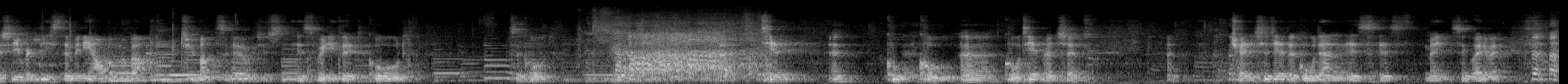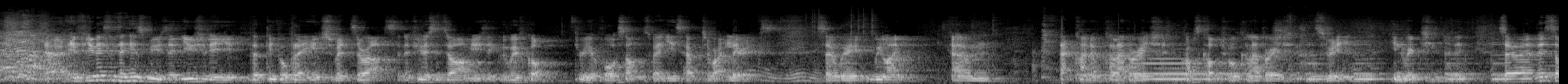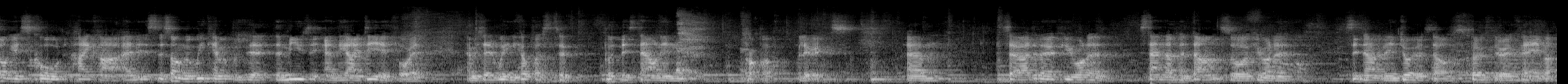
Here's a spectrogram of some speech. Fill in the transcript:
actually released a mini album about two months ago, which is, is really good, called. What's it called? 天，呃，苦苦呃苦天人生，呃全世界的孤单 is his main single anyway. Uh, if you listen to his music, usually the people playing instruments are us, and if you listen to our music, we've got three or four songs where he's helped to write lyrics. So we, we like um, that kind of collaboration, cross-cultural collaboration. It's really enriching, I think. So uh, this song is called Haika, and it's the song that we came up with the, the music and the idea for it. And we said, Wing, help us to put this down in proper lyrics. Um, so I don't know if you want to stand up and dance, or if you want to sit down and enjoy yourselves. Both are okay, but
